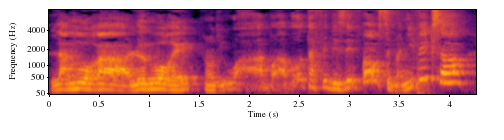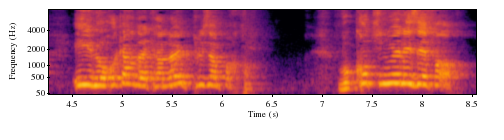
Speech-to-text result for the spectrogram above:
La mora, le moré, on dit Waouh, bravo, t'as fait des efforts, c'est magnifique ça. Et il le regarde avec un œil plus important. Vous continuez les efforts.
